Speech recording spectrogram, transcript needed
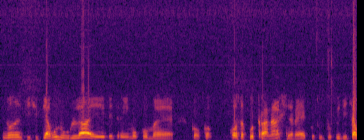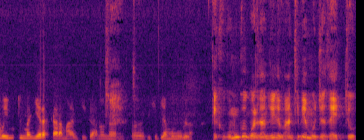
non anticipiamo nulla e vedremo come, co, cosa potrà nascere, ecco, tutto qui diciamo in, in maniera scaramantica, non, certo. non anticipiamo nulla. Ecco, comunque guardando in avanti abbiamo già detto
